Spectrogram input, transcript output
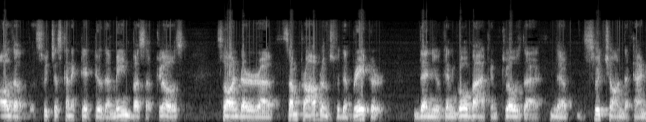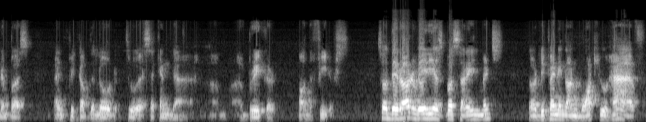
all the switches connected to the main bus are closed so under uh, some problems with the breaker then you can go back and close the, the switch on the tandem bus and pick up the load through a second uh, um, breaker on the feeders so there are various bus arrangements so depending on what you have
